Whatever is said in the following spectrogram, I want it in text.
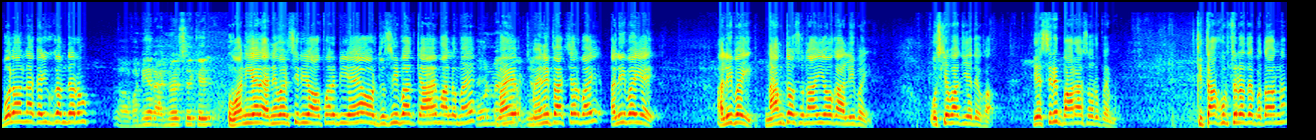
बोलो ना कई को कम दे रहा हूँ? वन ईयर एनिवर्सरी के वन ईयर एनिवर्सरी ऑफ़र भी है और दूसरी बात क्या है मालूम है? मैं। मैन्युफैक्चर भाई अली भाई है। अली भाई नाम तो सुना ही होगा अली भाई। उसके बाद ये देखो आप, ये सिर्फ़ बारह सौ रुपये में। कितना खूबसूरत है, बताओ ना।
